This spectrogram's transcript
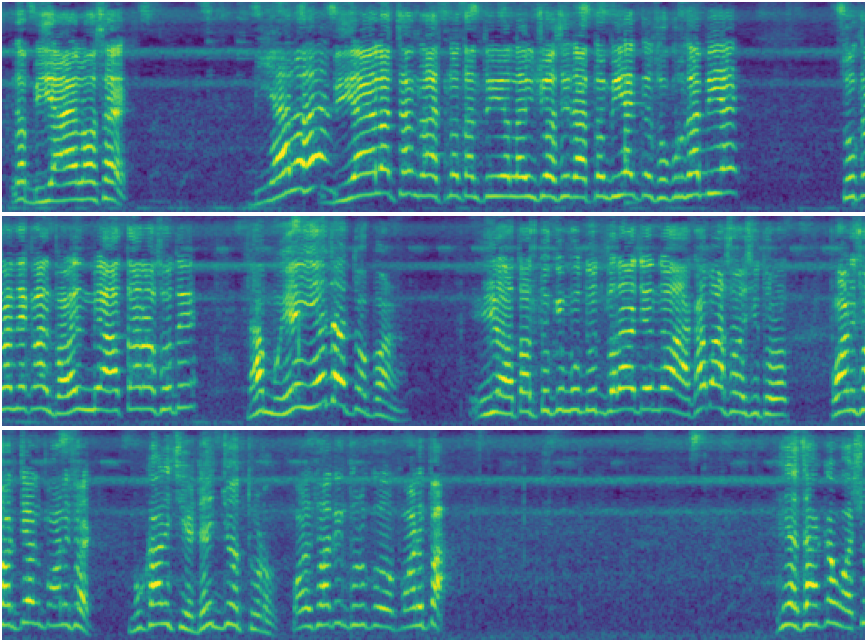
એટલે બિયાયેલો છે. બિયાલો હે? બિયાયેલો છે ને રાતનો તને તું લઈ જો હશે રાતનો બિયાય કે છોકરું ના બિયાય છોકરાને એકલા ભરાઈને મેં આવતા રહો તે? ના હું એ જ હતો પણ. એ હતો તું કે હું દૂધ ભરાવા જઈને તો આખા હોય છે થોડોક. પાણી શોટ ને પાણી શોટ હું ખાલી છેઠે જ જો થોડો પાણી ને થોડુંક પાણી પા. એ જાકા વસુ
